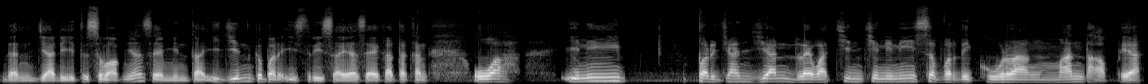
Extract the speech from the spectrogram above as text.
Dan jadi itu sebabnya saya minta izin kepada istri saya. Saya katakan wah ini perjanjian lewat cincin ini seperti kurang mantap ya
